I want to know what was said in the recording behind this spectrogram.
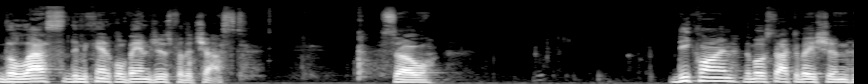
the less the mechanical advantage is for the chest. So decline, the most activation,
